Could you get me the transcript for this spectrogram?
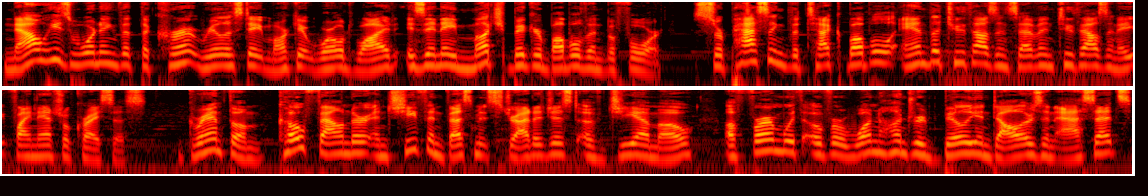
Now he's warning that the current real estate market worldwide is in a much bigger bubble than before, surpassing the tech bubble and the 2007 2008 financial crisis. Grantham, co founder and chief investment strategist of GMO, a firm with over $100 billion in assets,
